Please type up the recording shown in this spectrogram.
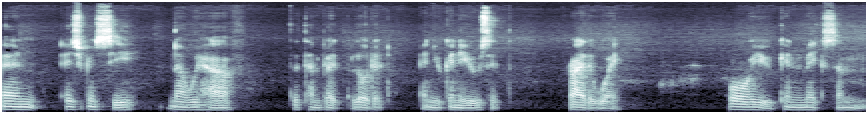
And as you can see now we have the template loaded and you can use it right away. Or you can make some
